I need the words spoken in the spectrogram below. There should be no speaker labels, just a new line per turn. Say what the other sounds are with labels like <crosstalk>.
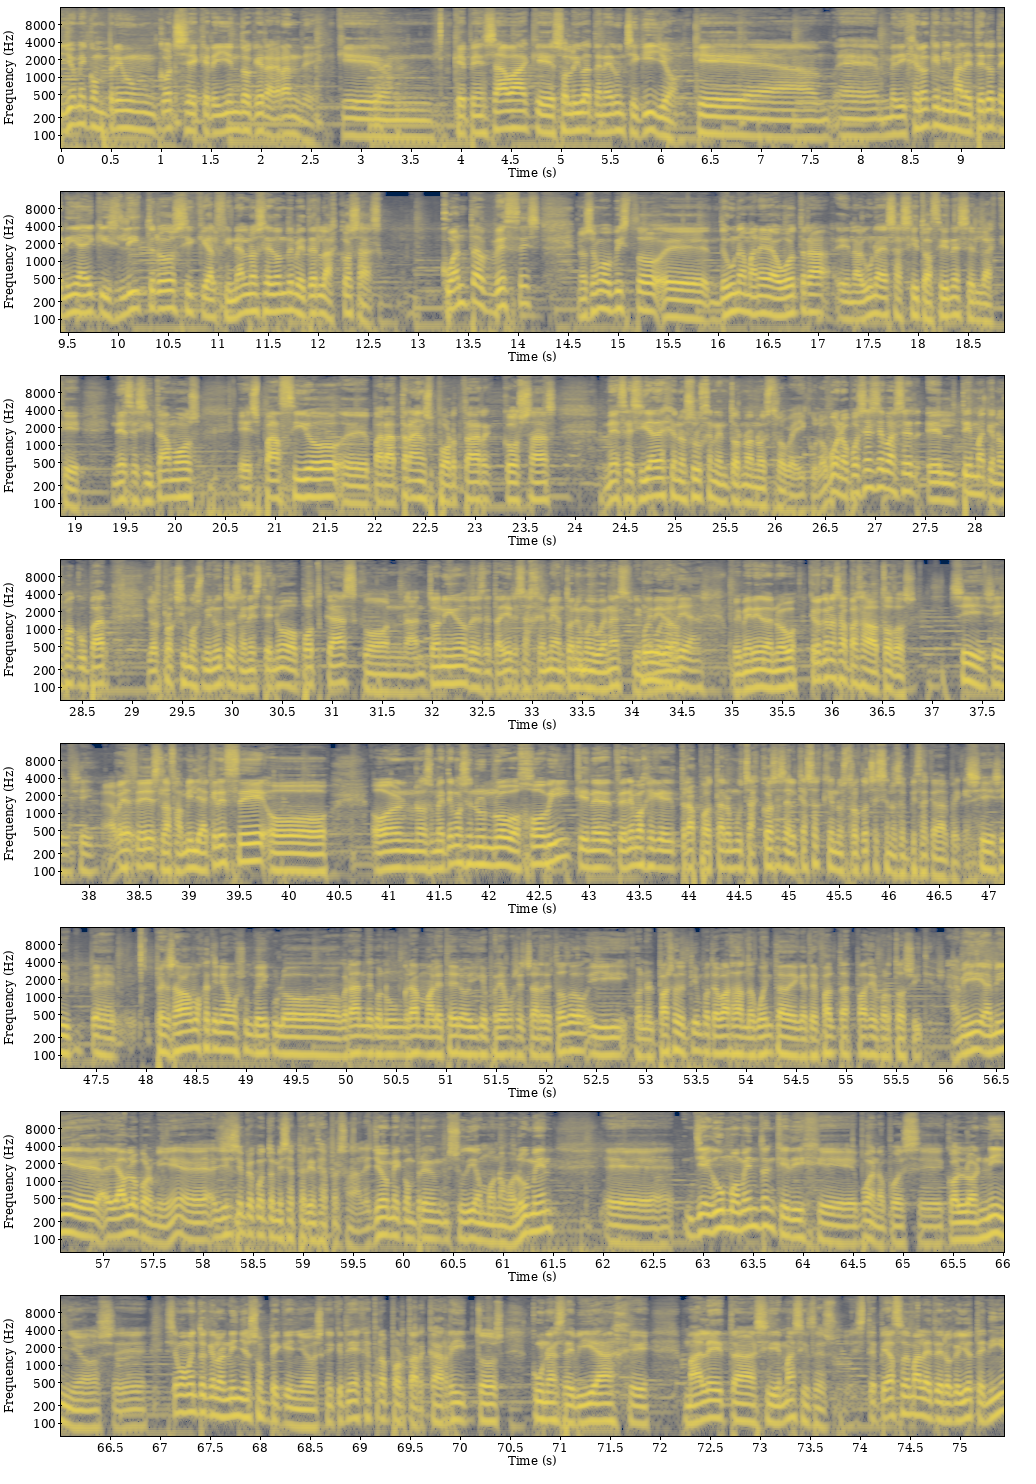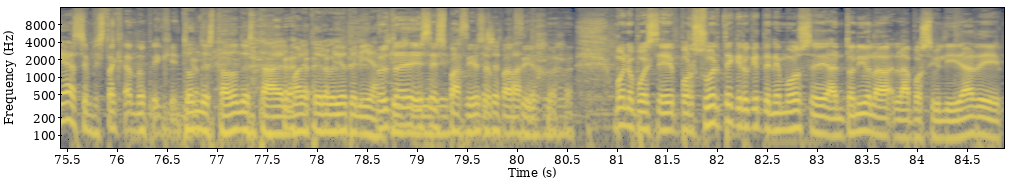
Yo me compré un coche creyendo que era grande, que, mm, pensaba que solo iba a tener un chiquillo, que eh, eh, me dijeron que mi maletero tenía X litros y que al final no sé dónde meter las cosas. ¿Cuántas veces nos hemos visto eh, de una manera u otra en alguna de esas situaciones en las que necesitamos espacio para transportar cosas, necesidades que nos surgen en torno a nuestro vehículo? Bueno, pues ese va a ser el tema que nos va a ocupar los próximos minutos en este nuevo podcast con Antonio desde Talleres AGM. Antonio, muy buenas.
Bienvenido. Muy buenos días.
Bienvenido de nuevo. Creo que nos ha pasado a todos.
Sí, sí, sí.
A veces la familia crece o, o nos metemos en un nuevo hobby que tenemos que transportar muchas cosas. El caso es que nuestro coche se nos empieza a quedar pequeño.
Sí, sí. Eh, pensábamos que teníamos un vehículo grande con un gran maletero y que podíamos echar de todo y con el paso del tiempo te vas dando cuenta de que te falta espacio por todos sitios.
A mí, a mí eh, hablo por mí. Eh. Yo siempre cuento mis experiencias personales. Yo me compré en su día un monovolumen. Eh, llegó un momento en que dije, bueno, pues con los niños, ese momento que los niños son pequeños, que, que tienes que transportar carritos, cunas de viaje, maletas y demás, y dices, este pedazo de maletero que yo tenía se me está quedando pequeño.
¿Dónde está? ¿Dónde está el <laughs> maletero que yo tenía?
ese espacio, ese, espacio. <laughs> bueno, pues por suerte creo que tenemos, Antonio, la posibilidad de,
